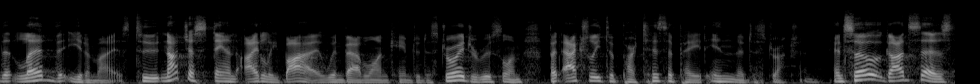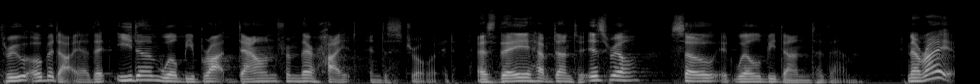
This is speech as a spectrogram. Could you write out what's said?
that led the Edomites to not just stand idly by when Babylon came to destroy Jerusalem, but actually to participate in the destruction. And so God says through Obadiah that Edom will be brought down from their height and destroyed. As they have done to Israel, so it will be done to them. Now, right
